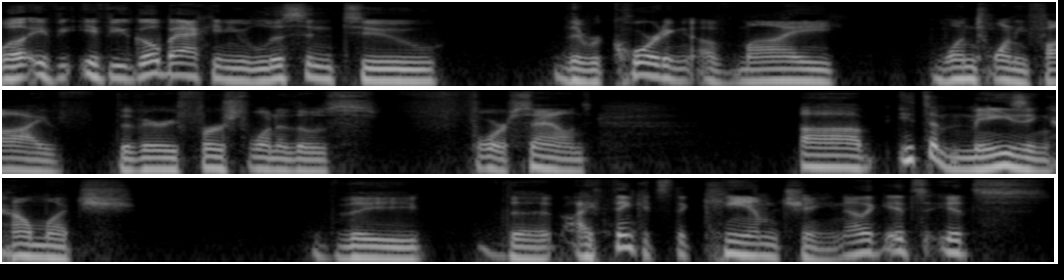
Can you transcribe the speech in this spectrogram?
Well, if if you go back and you listen to the recording of my 125, the very first one of those four sounds, uh, it's amazing how much the the I think it's the cam chain. Now, like it's it's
